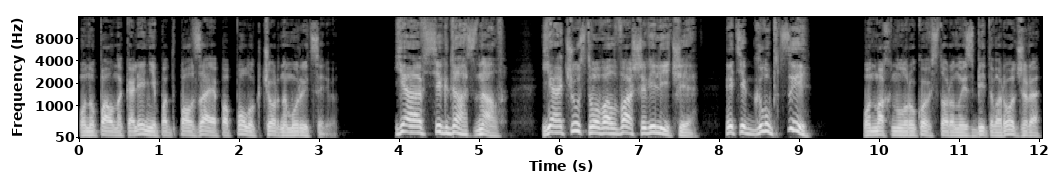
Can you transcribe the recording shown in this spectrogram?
Он упал на колени, подползая по полу к черному рыцарю. «Я всегда знал! Я чувствовал ваше величие! Эти глупцы!» Он махнул рукой в сторону избитого Роджера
